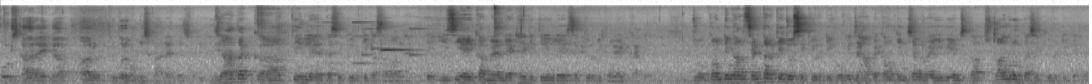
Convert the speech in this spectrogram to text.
फोर्स कहाँ रहेगा? और त्रिपुरा पुलिस कहाँ रहेगा सर जहाँ तक तीन लेयर का सिक्योरिटी का सवाल है तो ई का मैंडेट है कि तीन लेयर सिक्योरिटी प्रोवाइड करनी जो काउंटिंग हॉल सेंटर के जो सिक्योरिटी होगी, जहाँ पे काउंटिंग चल रहा है ई का स्ट्रांग रूम का सिक्योरिटी क्या है,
